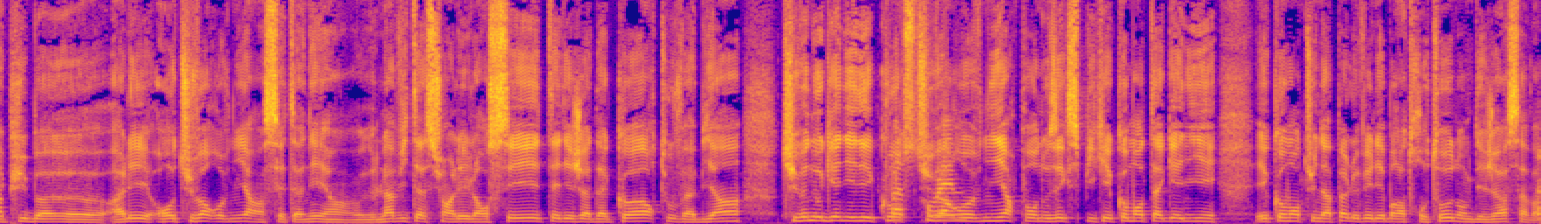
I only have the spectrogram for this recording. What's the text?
Et puis bah euh, allez, oh, tu vas revenir hein, cette année. Hein. L'invitation elle est lancée, t'es déjà d'accord, tout va bien. Tu vas nous gagner des courses, tu vas revenir pour nous expliquer comment t'as gagné et comment tu n'as pas levé les bras trop tôt. Donc déjà, ça va.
